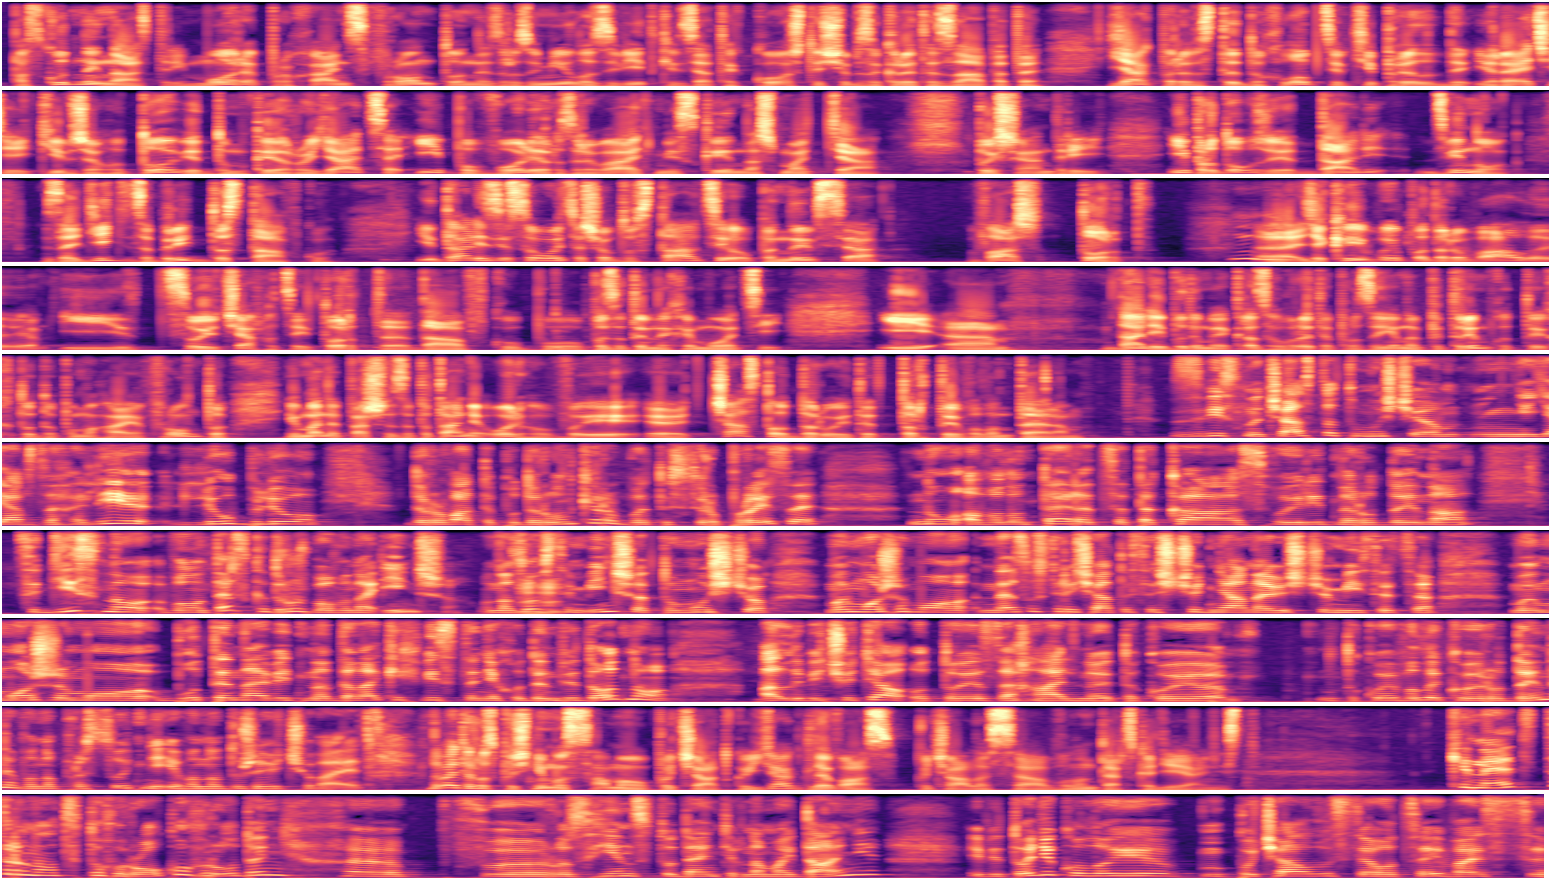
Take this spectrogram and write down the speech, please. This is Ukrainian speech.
Паскудний настрій, море, прохань з фронту, незрозуміло звідки взяти кошти, щоб закрити запити, як перевести до хлопців ті прилади і речі, які вже готові, думки рояться і поволі розривають мізки на шмаття, пише Андрій. І продовжує далі дзвінок. Зайдіть, заберіть доставку. І далі з'ясовується, що в доставці опинився ваш торт. Mm-hmm. Який ви подарували, і в свою чергу цей торт е, дав купу позитивних емоцій. І е, далі будемо якраз говорити про взаємну підтримку тих, хто допомагає фронту. І в мене перше запитання: Ольго, ви е, часто даруєте торти волонтерам? Звісно, часто, тому що я взагалі люблю дарувати подарунки, робити сюрпризи. Ну а волонтери це така своєрідна родина. Це дійсно волонтерська дружба, вона інша. Вона зовсім інша, тому що ми можемо не зустрічатися щодня, навіть щомісяця. Ми можемо бути навіть на далеких відстанях один від одного, але відчуття отої загальної такої. Ну, такої великої родини воно присутнє і воно дуже відчувається. Давайте розпочнемо з самого початку. Як для вас почалася волонтерська діяльність? Кінець 13-го року, грудень, е, в розгін студентів на Майдані. І відтоді, коли почався оцей весь.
